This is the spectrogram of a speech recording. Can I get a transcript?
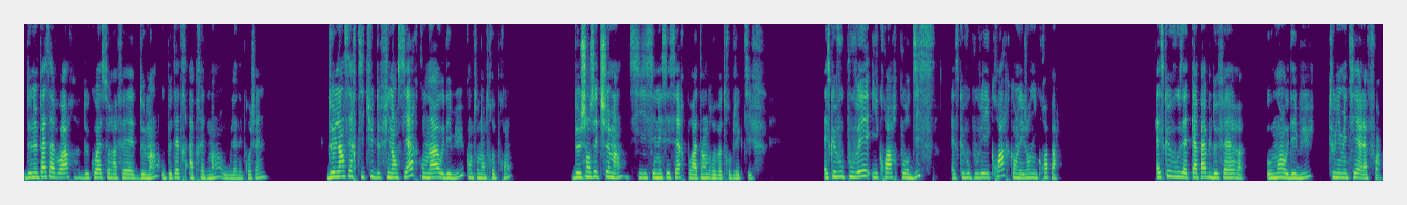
de ne pas savoir de quoi sera fait demain ou peut-être après-demain ou l'année prochaine, de l'incertitude financière qu'on a au début quand on entreprend, de changer de chemin si c'est nécessaire pour atteindre votre objectif. Est-ce que vous pouvez y croire pour 10 Est-ce que vous pouvez y croire quand les gens n'y croient pas? Est-ce que vous êtes capable de faire, au moins au début, tous les métiers à la fois,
